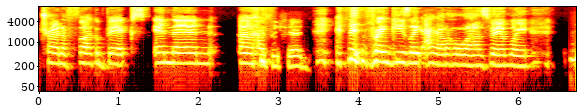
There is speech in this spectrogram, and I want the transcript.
trying to fuck a bix, and then, uh, As he should. and then Frankie's like, I got a whole ass family.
